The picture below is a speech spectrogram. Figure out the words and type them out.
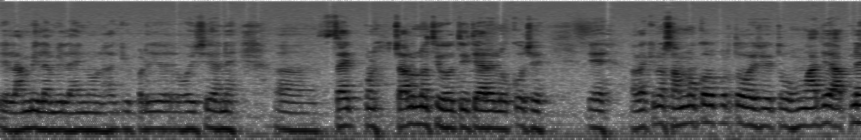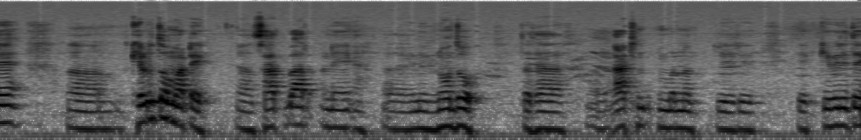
જે લાંબી લાંબી લાઈનો લાગી પડી હોય છે અને સાઇટ પણ ચાલુ નથી હોતી ત્યારે લોકો છે એ હાલાકીનો સામનો કરવો પડતો હોય છે. તો હું આજે આપને ખેડૂતો માટે સાત બાર અને એની નોંધો તથા આઠ નંબરના જે છે એ કેવી રીતે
